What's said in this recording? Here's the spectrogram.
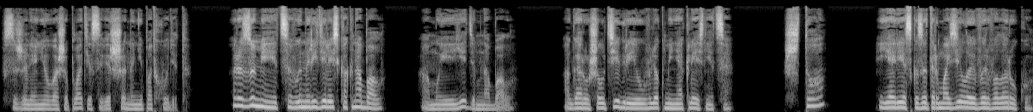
«К сожалению, ваше платье совершенно не подходит». «Разумеется, вы нарядились как на бал». «А мы и едем на бал». Огорошил тигре и увлек меня к лестнице. «Что?» Я резко затормозила и вырвала руку.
